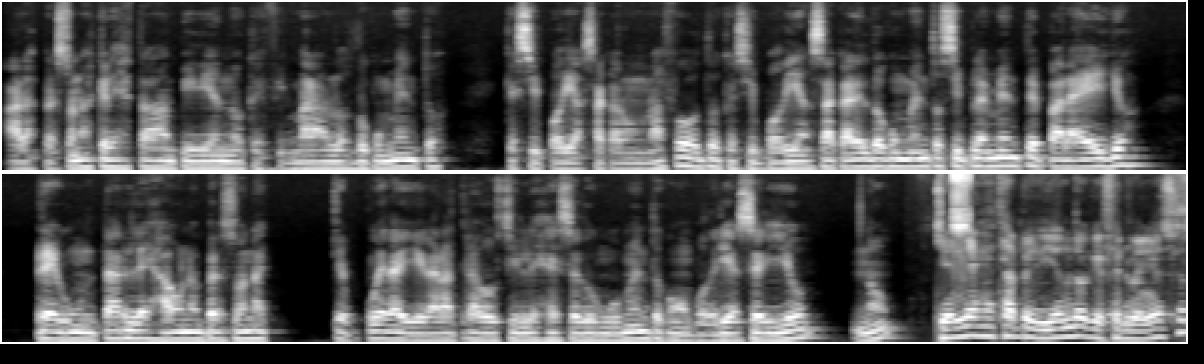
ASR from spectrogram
a las personas que les estaban pidiendo que firmaran los documentos, que si podían sacar una foto, que si podían sacar el documento simplemente para ellos preguntarles a una persona que pueda llegar a traducirles ese documento, como podría ser yo, ¿no? ¿Quién les está pidiendo que firmen eso?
